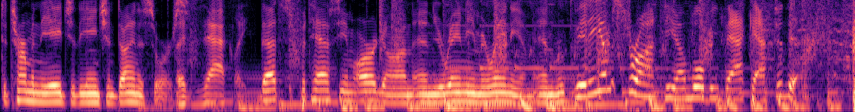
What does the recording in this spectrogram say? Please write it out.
determined the age of the ancient dinosaurs. exactly. That's potassium argon and uranium uranium and rubidium strontium. We'll be back after this.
